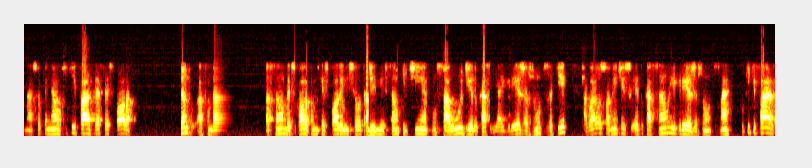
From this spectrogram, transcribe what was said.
Na sua opinião, o que, que faz dessa escola, tanto a fundação da escola, como que a escola iniciou outra missão que tinha com saúde educação e a igreja juntos aqui, agora somente educação e igreja juntos, né? O que, que faz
